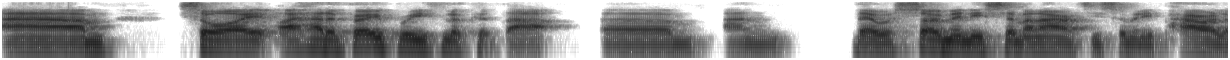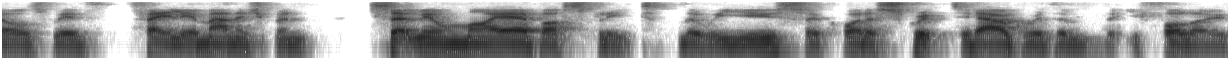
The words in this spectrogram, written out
Um, so I, I, had a very brief look at that, um, and there were so many similarities, so many parallels with failure management, certainly on my Airbus fleet that we use. So quite a scripted algorithm that you follow.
